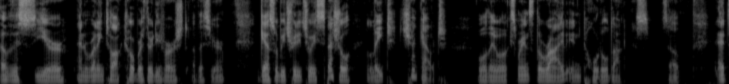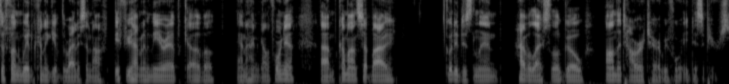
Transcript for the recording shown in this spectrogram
of this year and running till October 31st of this year, guests will be treated to a special late checkout. Well, they will experience the ride in total darkness. So it's a fun way to kind of give the ride a send off. If you happen to be in the area of, uh, Anaheim, California, um, come on, step by, go to Disneyland, have a nice little go on the Tower of Terror before it disappears.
